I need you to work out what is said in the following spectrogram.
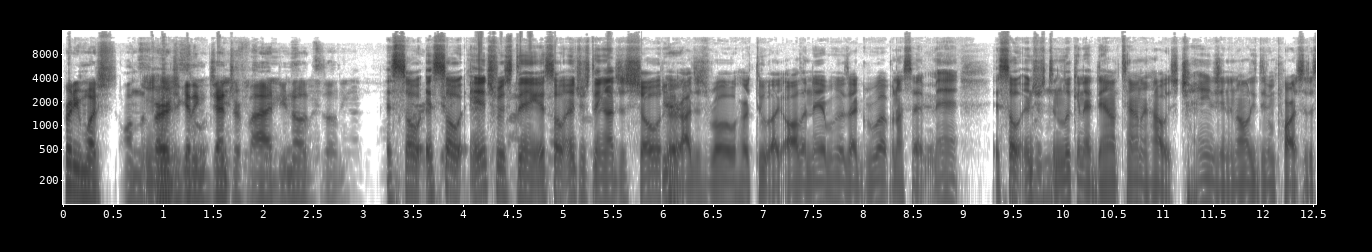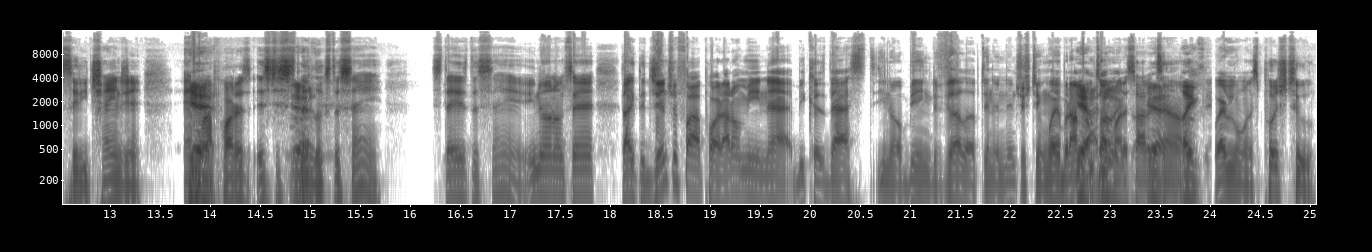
pretty much on the verge Mhm. of getting gentrified. You know, so It's so it's so interesting. It's so interesting. I just showed her. Yeah. I just rode her through like all the neighborhoods I grew up, and I said, man, it's so interesting Mhm. looking at downtown and how it's changing, and all these different parts of the city changing. And Yeah. my part is it's just Yeah. it looks the same, stays the same. You know what I'm saying? Like the gentrified part, I don't mean that because that's you know being developed in an interesting way. But I'm, Yeah, I'm talking about the side of town like- where everyone's pushed to.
